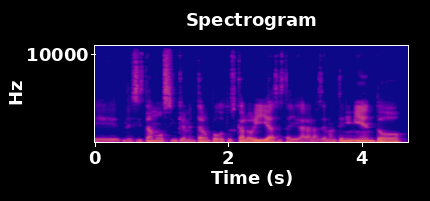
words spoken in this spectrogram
eh, necesitamos incrementar un poco tus calorías hasta llegar a las de mantenimiento.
